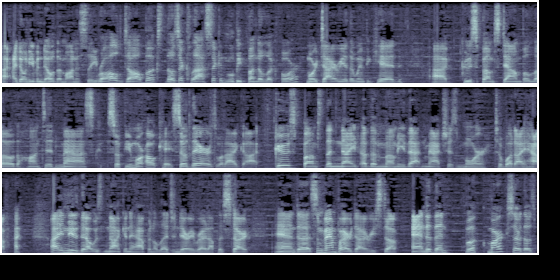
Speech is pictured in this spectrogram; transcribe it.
I, I don't even know them, honestly. Roald Dahl books. Those are classic and will be fun to look for. More Diary of the Wimpy Kid. Uh, Goosebumps down below, The Haunted Mask. So a few more. Okay, so there's what I got. Goosebumps, The Night of the Mummy. That matches more to what I have. I knew that was not going to happen, a legendary right off the start. And uh, some Vampire Diary stuff. And then bookmarks are those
